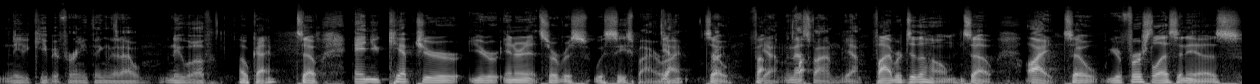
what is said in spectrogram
need to keep it for anything that I knew of. Okay. So, and you kept your your internet service with C Spire, Yeah, right? So, right. fi- yeah, and that's fine. Yeah. fiber to the home. So, all right. So, your first lesson is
